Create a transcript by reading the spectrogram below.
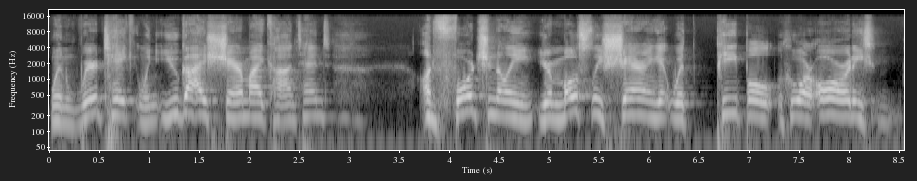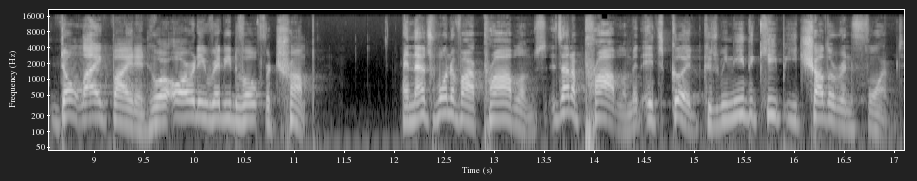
when we're taking when you guys share my content, unfortunately, you're mostly sharing it with people who are already don't like Biden, who are already ready to vote for Trump. And that's one of our problems. It's not a problem, it, it's good because we need to keep each other informed.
